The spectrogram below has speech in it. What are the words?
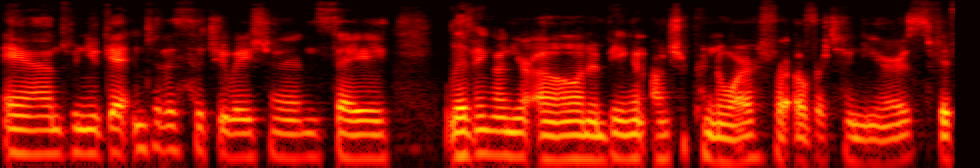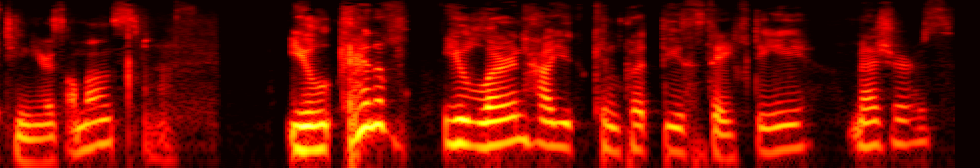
And when you get into this situation, say living on your own and being an entrepreneur for over 10 years, 15 years almost, mm-hmm. you kind of you learn how you can put these safety measures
